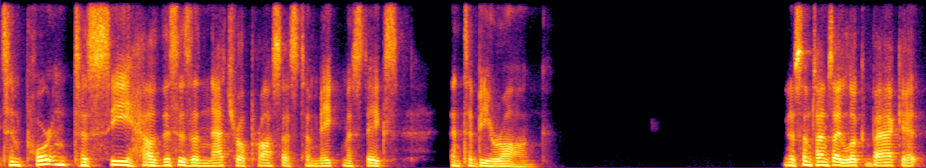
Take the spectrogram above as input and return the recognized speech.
It's important to see how this is a natural process to make mistakes and to be wrong. You know, sometimes I look back at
